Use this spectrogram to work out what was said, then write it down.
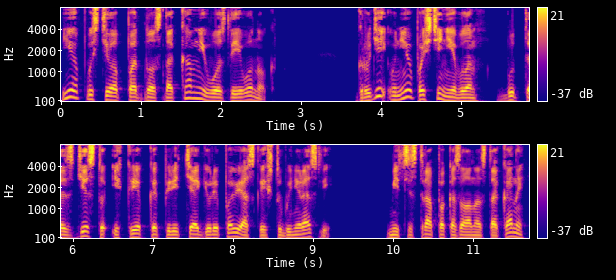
и опустила поднос на камни возле его ног. Грудей у нее почти не было, будто с детства их крепко перетягивали повязкой, чтобы не росли. Медсестра показала на стаканы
